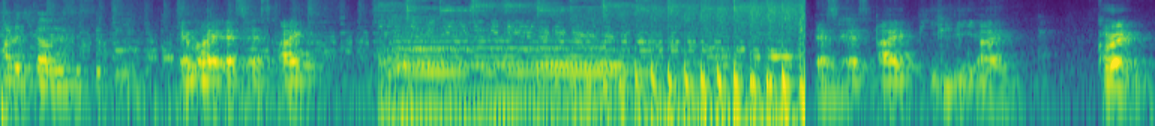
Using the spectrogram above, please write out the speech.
How to spell Mississippi? M I S S I. S S I P P I. Correct.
